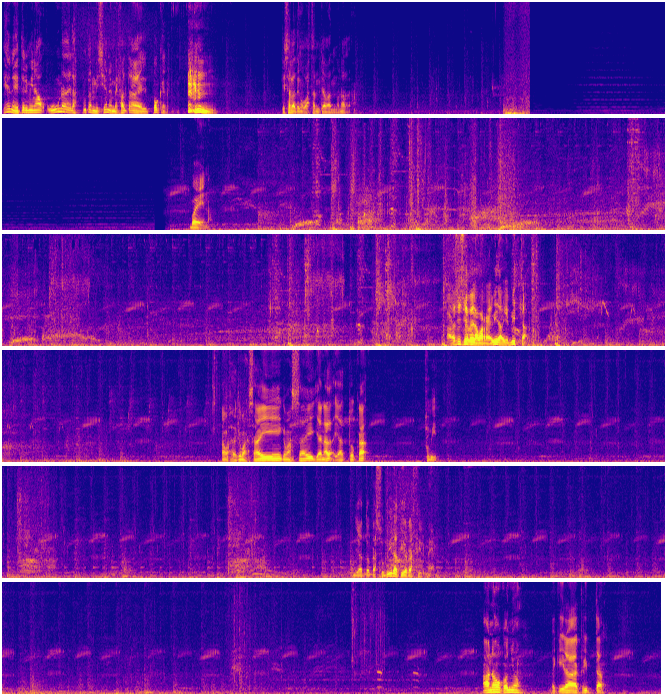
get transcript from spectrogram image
Bien, he terminado una de las putas misiones. Me falta el póker. Esa la tengo bastante abandonada. Bueno. Ahora sí se ve la barra de vida bien vista. Vamos a ver qué más hay, qué más hay. Ya nada, ya toca subir. Ya toca subir a tierra firme. Ah, no, coño. Hay que ir a la cripta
